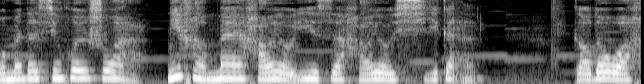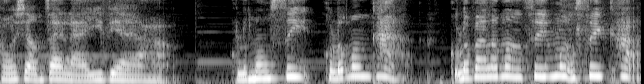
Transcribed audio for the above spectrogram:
我们的星辉说啊，你喊麦好有意思，好有喜感。搞得我好想再来一遍啊！苦了梦 C，苦了梦卡，苦了巴拉梦 C 梦 C 卡。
